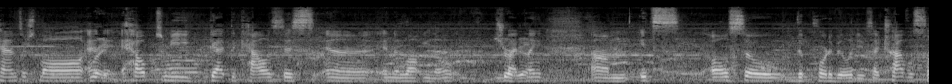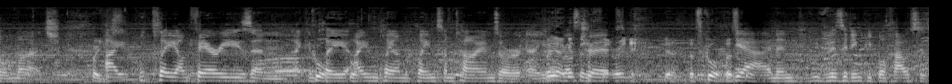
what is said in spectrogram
hands are small, and Right. it helped me get the calluses uh, in a lot. You know, Sure, by yeah. playing. Um, it's also the portability because I travel so much. I play on ferries, and I can Cool, play. cool. I even play on the plane sometimes, or uh, you know, yeah, road guess that's fit, trips. right? Yeah, that's cool. That's Yeah, and then visiting people's houses.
